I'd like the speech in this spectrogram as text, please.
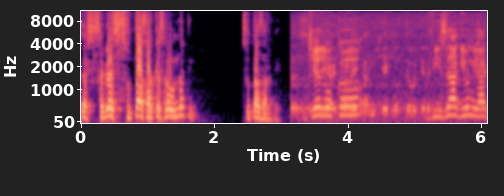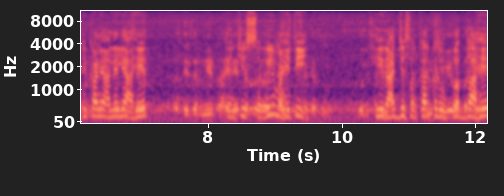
तर सगळे सुतासारखे सरळ होऊन जातील. सुतासारखे. जे लोक विजा घेऊन या ठिकाणी आलेले आहेत ते जर नीट राहिले त्यांची सगळी माहिती नाही. ही राज्य सरकारकडे उपलब्ध आहे.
